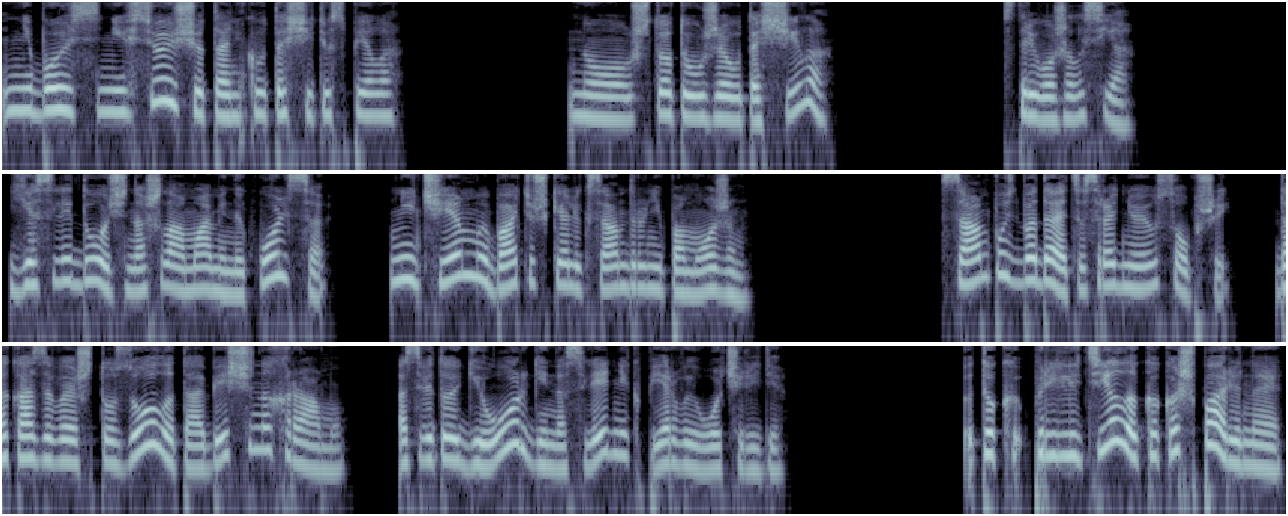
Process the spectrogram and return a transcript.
Небось, не все еще Танька утащить успела». «Но что-то уже утащила?» — встревожилась я. «Если дочь нашла мамины кольца, ничем мы батюшке Александру не поможем. Сам пусть бодается с роднёй усопшей, доказывая, что золото обещано храму, а святой Георгий — наследник первой очереди. Так прилетела, как ошпаренная,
